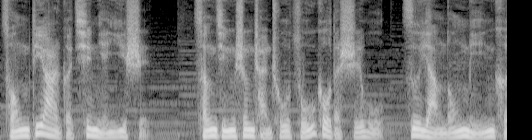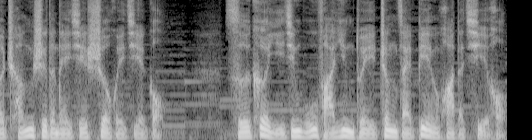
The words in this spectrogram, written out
从第二个千年伊始，曾经生产出足够的食物滋养农民和城市的那些社会结构，此刻已经无法应对正在变化的气候。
